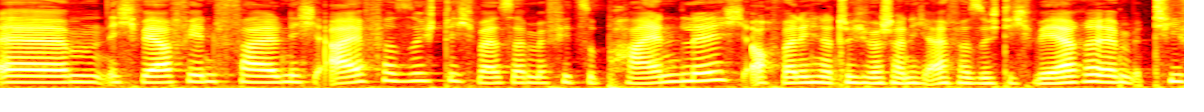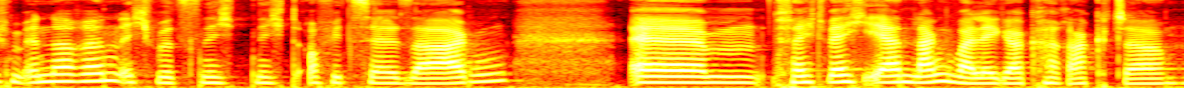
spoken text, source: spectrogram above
Ähm, ich wäre auf jeden Fall nicht eifersüchtig, weil es wäre mir viel zu peinlich, auch wenn ich natürlich wahrscheinlich eifersüchtig wäre im tiefen Inneren. Ich würde es nicht, nicht offiziell sagen. Ähm, vielleicht wäre ich eher ein langweiliger Charakter,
